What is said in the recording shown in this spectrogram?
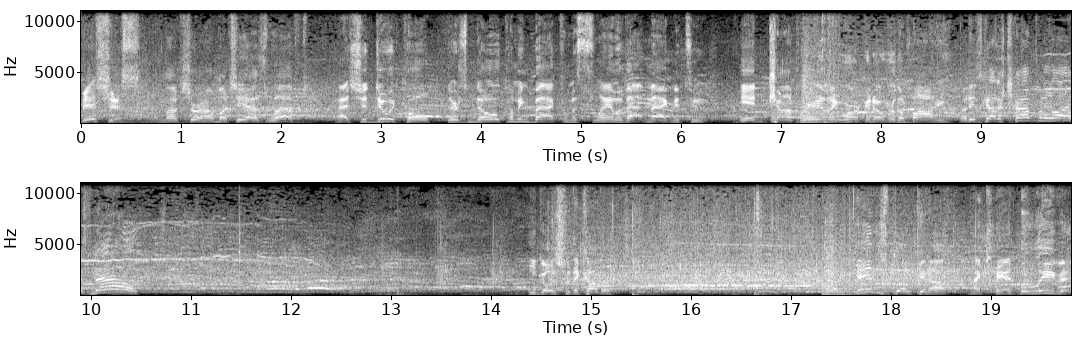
Vicious. I'm not sure how much he has left. That should do it, Cole. There's no coming back from a slam of that magnitude. Income really working over the body. But he's got to capitalize now. He goes for the cover. Pin's broken up. I can't believe it.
